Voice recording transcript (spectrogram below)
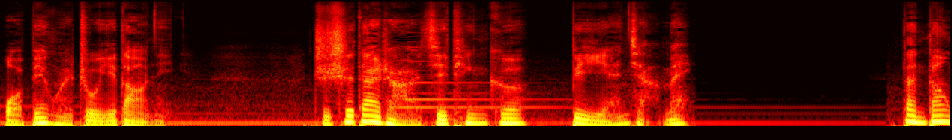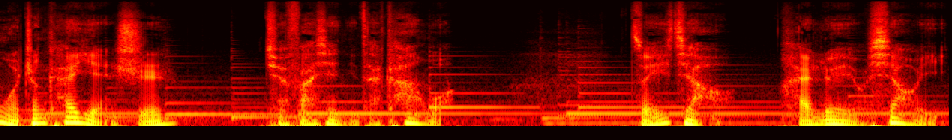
我并未注意到你，只是戴着耳机听歌，闭眼假寐。但当我睁开眼时，却发现你在看我，嘴角还略有笑意。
